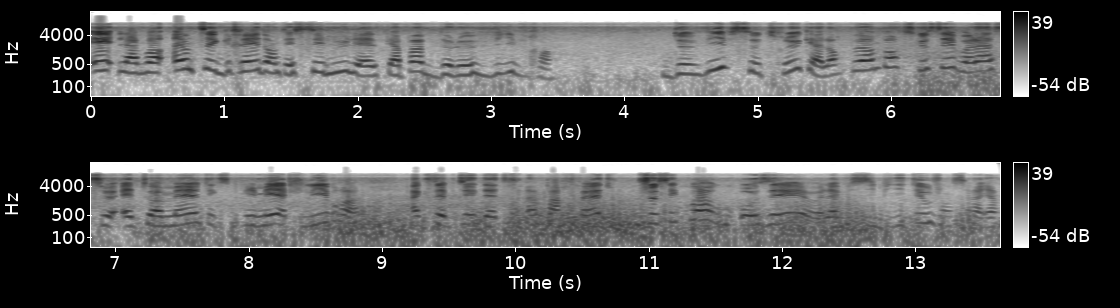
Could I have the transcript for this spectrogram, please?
et l'avoir intégré dans tes cellules et être capable de le vivre. De vivre ce truc, alors peu importe ce que c'est, voilà, être toi-même, t'exprimer, être libre, accepter d'être imparfaite, ou je sais quoi, ou oser euh, la visibilité, ou j'en sais rien.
